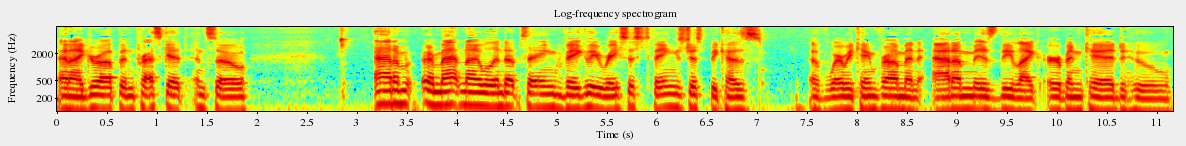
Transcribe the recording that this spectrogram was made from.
And I grew up in Prescott, and so Adam or Matt and I will end up saying vaguely racist things just because of where we came from. And Adam is the like urban kid who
